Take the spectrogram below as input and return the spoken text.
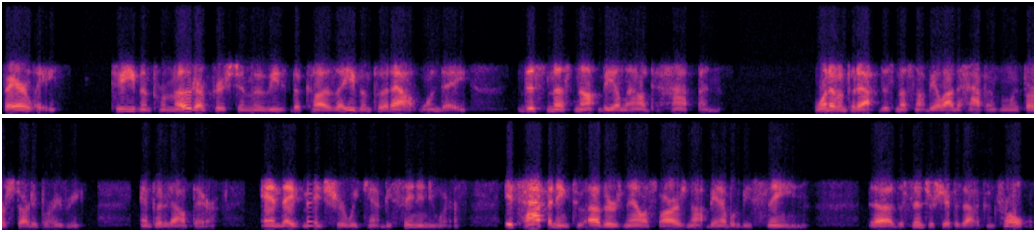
fairly to even promote our Christian movies because they even put out one day, this must not be allowed to happen. One of them put out, this must not be allowed to happen when we first started Bravery and put it out there. And they've made sure we can't be seen anywhere. It's happening to others now as far as not being able to be seen. Uh, the censorship is out of control.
